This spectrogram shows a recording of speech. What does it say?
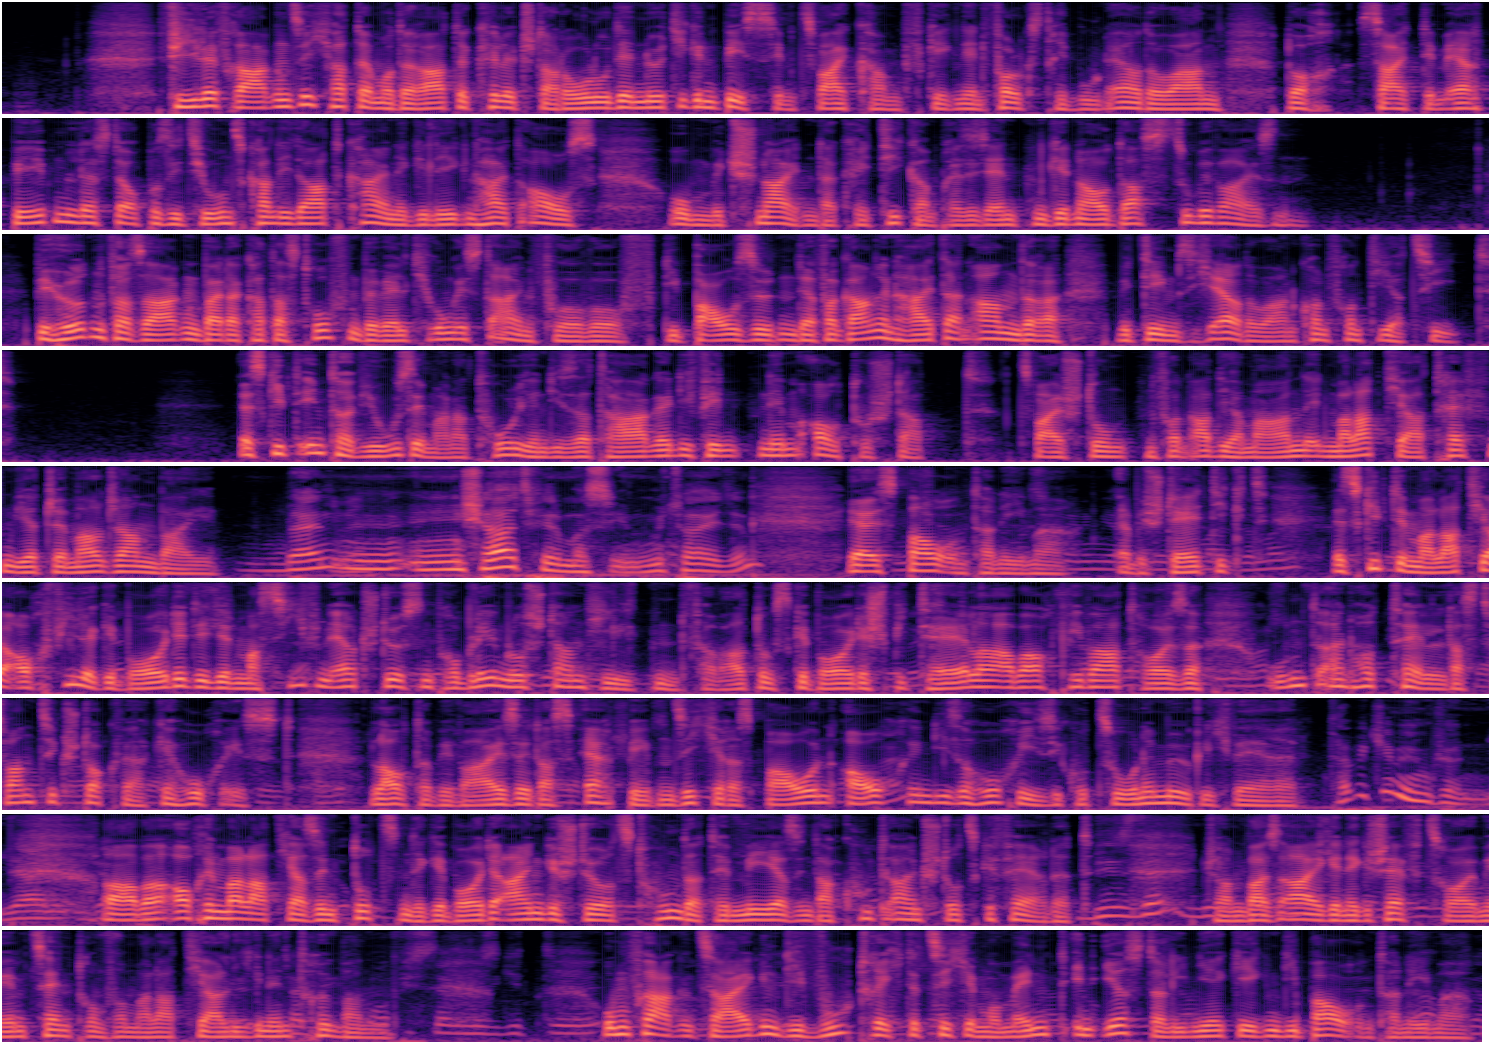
Viele fragen sich, hat der moderate Kılıçdaroğlu den nötigen Biss im Zweikampf gegen den Volkstribun Erdogan? Doch seit dem Erdbeben lässt der Oppositionskandidat keine Gelegenheit aus, um mit schneidender Kritik am Präsidenten genau das zu beweisen. Behördenversagen bei der Katastrophenbewältigung ist ein Vorwurf, die Bausünden der Vergangenheit ein anderer, mit dem sich Erdogan konfrontiert sieht. Es gibt Interviews im Anatolien dieser Tage, die finden im Auto statt. Zwei Stunden von Adiaman in Malatya treffen wir Cemal Canbay. Er ist Bauunternehmer. Er bestätigt, es gibt in Malatya auch viele Gebäude, die den massiven Erdstößen problemlos standhielten. Verwaltungsgebäude, Spitäler, aber auch Privathäuser und ein Hotel, das 20 Stockwerke hoch ist. Lauter Beweise, dass erdbebensicheres Bauen auch in dieser Hochrisikozone möglich wäre. Aber auch in Malatya sind Dutzende Gebäude eingestürzt, hunderte mehr sind akut einsturzgefährdet. Canbays eigene Geschäftsräume im Zentrum von Malatya liegen in Trümmern. Umfragen zeigen, die Wut richtet sich im Moment in erster Linie gegen die Bauunternehmer.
